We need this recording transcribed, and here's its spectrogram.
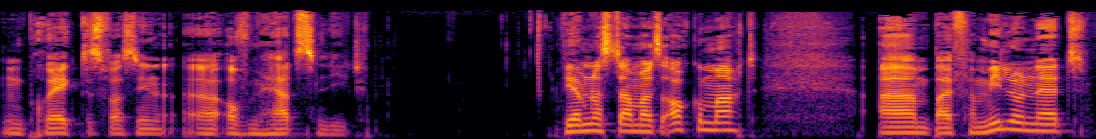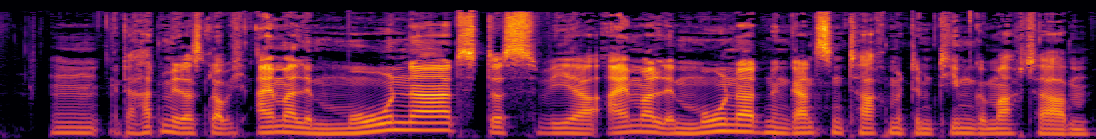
ein Projekt ist, was ihnen äh, auf dem Herzen liegt. Wir haben das damals auch gemacht ähm, bei Familionet. Hm, da hatten wir das, glaube ich, einmal im Monat, dass wir einmal im Monat einen ganzen Tag mit dem Team gemacht haben,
